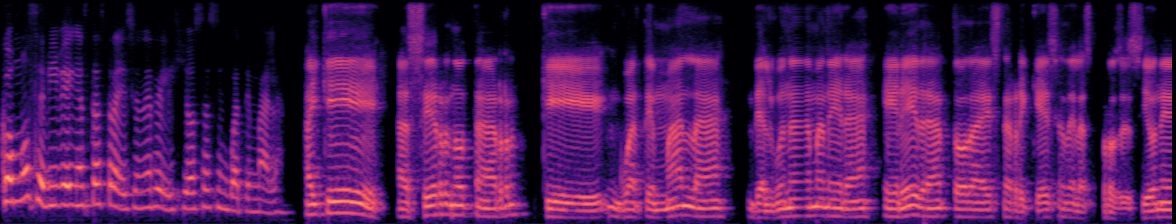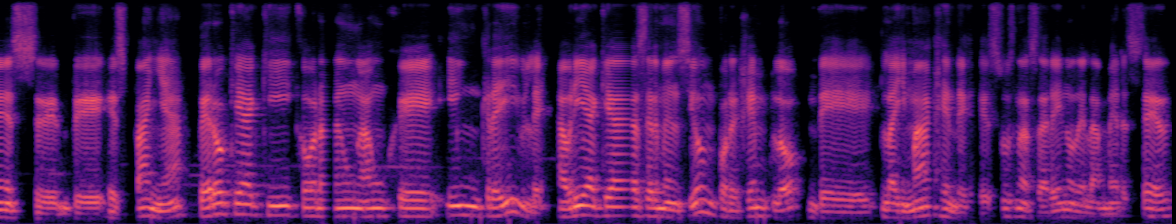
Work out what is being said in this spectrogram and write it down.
cómo se viven estas tradiciones religiosas en Guatemala? Hay que hacer notar que Guatemala de alguna manera hereda toda esta riqueza de las procesiones eh, de España, pero que aquí cobran un auge increíble. Habría que hacer mención, por ejemplo, de la imagen de Jesús Nazareno de la Merced,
